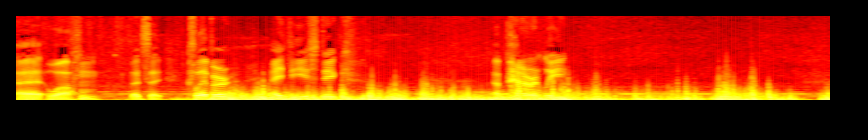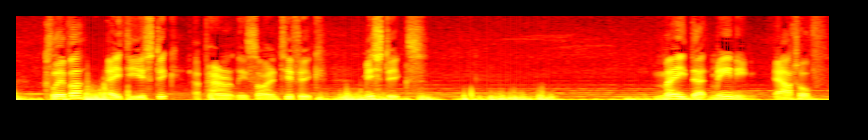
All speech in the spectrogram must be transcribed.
uh, well, hmm, let's say, clever atheistic, apparently clever atheistic, apparently scientific mystics made that meaning out of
